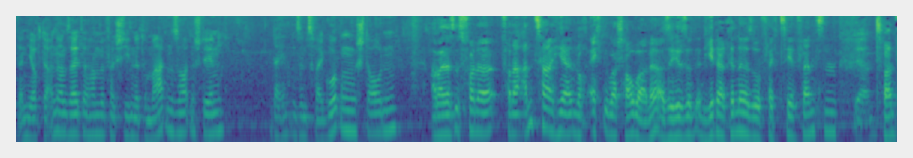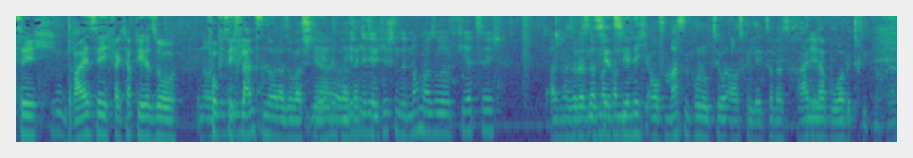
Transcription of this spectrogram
Dann hier auf der anderen Seite haben wir verschiedene Tomatensorten stehen. Da hinten sind zwei Gurkenstauden. Aber das ist von der, von der Anzahl her noch echt überschaubar. Ne? Also hier sind in jeder Rinne so vielleicht 10 Pflanzen, Ja. 20, 30, vielleicht habt ihr hier so Genau, 50 die- Pflanzen oder sowas stehen Ja, oder hier hinten in den 60. Tischen sind nochmal so 40. Also, Also das sag ist jetzt hier nicht auf Massenproduktion ausgelegt, sondern das ist rein Nee. Laborbetrieb noch. Ne?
